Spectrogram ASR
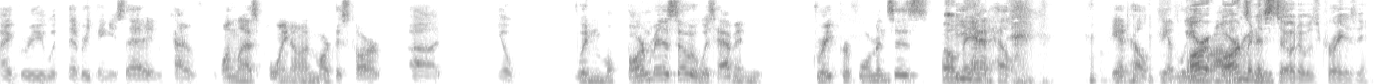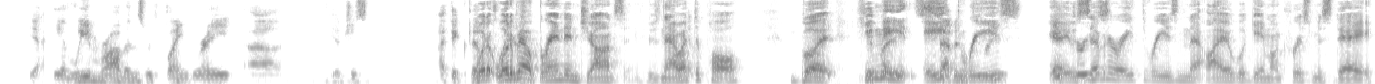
I agree with everything you said. And kind of one last point on Marcus Carr. Uh, you know, when Barn Minnesota was having great performances, oh, he man. had help. He had help. He had Liam Bar, Robbins. Barn Minnesota was, was, crazy. Yeah, he had Liam Robbins was playing great. Uh, it just, I think. what what about Brandon Johnson, who's now at DePaul, but he, he made eight threes. threes. Yeah, it was threes? seven or eight threes in that Iowa game on Christmas Day.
